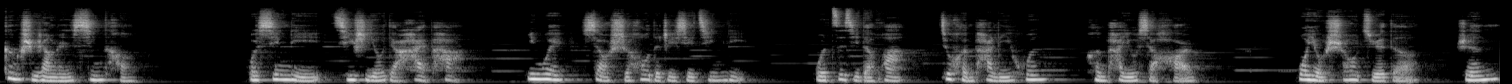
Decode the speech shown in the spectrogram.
更是让人心疼。我心里其实有点害怕，因为小时候的这些经历，我自己的话就很怕离婚，很怕有小孩儿。我有时候觉得，人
